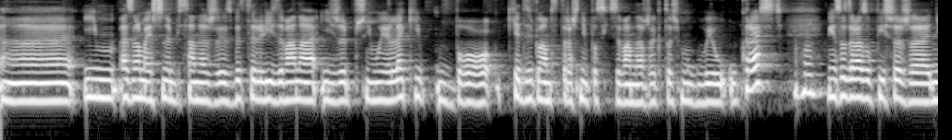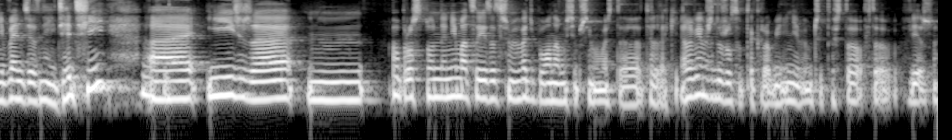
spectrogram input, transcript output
E, I Ezra ma jeszcze napisane, że jest wysterylizowana i że przyjmuje leki, bo kiedyś byłam strasznie poschizowana, że ktoś mógłby ją ukraść, więc od razu pisze, że nie będzie z niej dzieci. E, i że mm, po prostu no, nie ma co jej zatrzymywać, bo ona musi przyjmować te, te leki. Ale wiem, że dużo osób tak robi i nie wiem, czy ktoś to, w to wierzy.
